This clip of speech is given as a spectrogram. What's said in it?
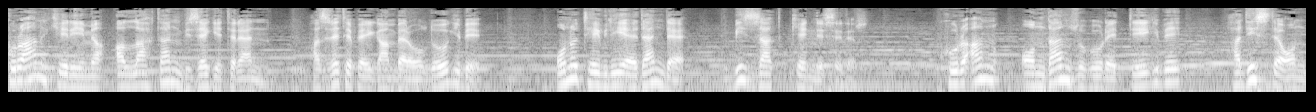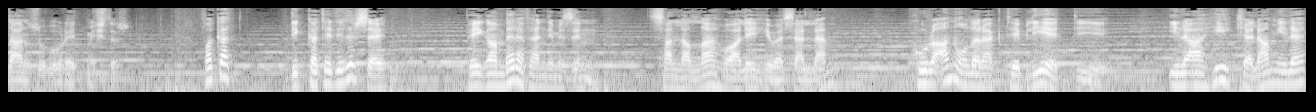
Kur'an-ı Kerim'i Allah'tan bize getiren Hazreti Peygamber olduğu gibi onu tebliğ eden de bizzat kendisidir. Kur'an ondan zuhur ettiği gibi hadis de ondan zuhur etmiştir. Fakat dikkat edilirse Peygamber Efendimizin sallallahu aleyhi ve sellem Kur'an olarak tebliğ ettiği ilahi kelam ile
